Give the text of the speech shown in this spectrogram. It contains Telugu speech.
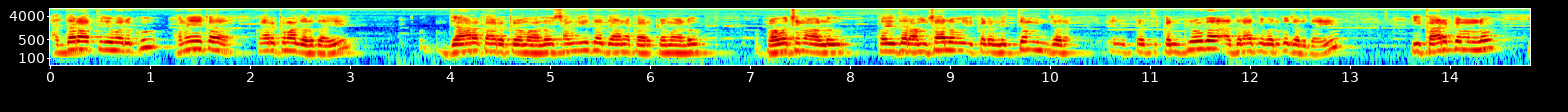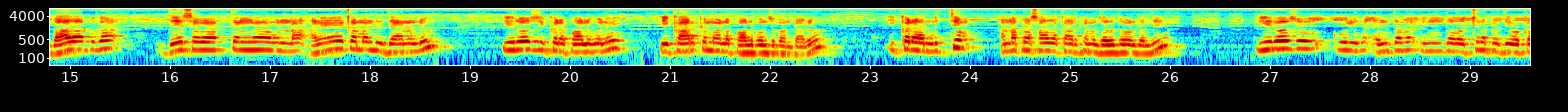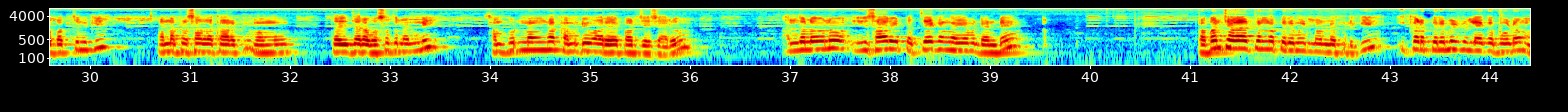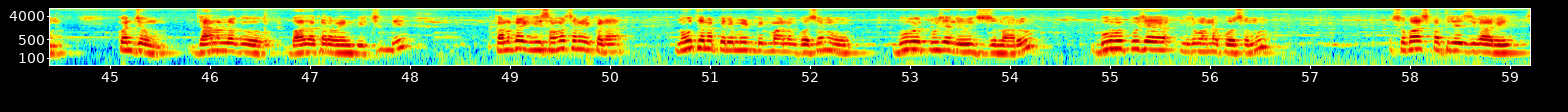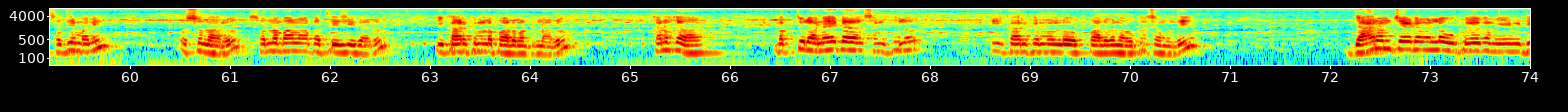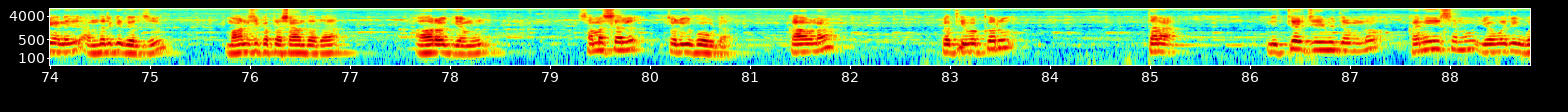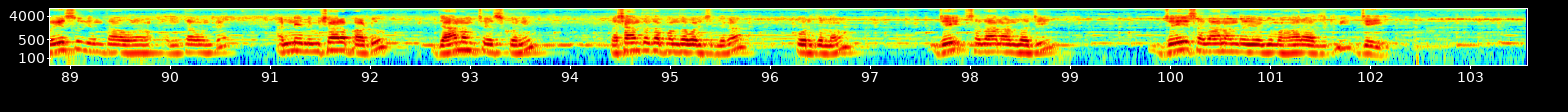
అర్ధరాత్రి వరకు అనేక కార్యక్రమాలు జరుగుతాయి. ధ్యాన కార్యక్రమాలు సంగీత ధ్యాన కార్యక్రమాలు ప్రవచనాలు తదితర అంశాలు ఇక్కడ నిత్యం జర ప్రతి కంటిన్యూగా అర్ధరాత్రి వరకు జరుగుతాయి. ఈ కార్యక్రమంలో దాదాపుగా దేశవ్యాప్తంగా ఉన్న అనేక మంది ధ్యానులు ఈరోజు ఇక్కడ పాల్గొని ఈ కార్యక్రమాల్లో పాల్పంచుకుంటారు ఇక్కడ నిత్యం అన్నప్రసాద కార్యక్రమం జరుగుతూ ఉంటుంది. ఈరోజు కూడిన ఎంత ఇంత వచ్చిన ప్రతి ఒక్క భక్తునికి అన్నప్రసాద కార్యక్రమము తదితర వసతులన్నీ సంపూర్ణంగా కమిటీ వారు ఏర్పాటు చేశారు. అందులోనూ ఈసారి ప్రత్యేకంగా ఏమిటంటే ప్రపంచవ్యాప్తంగా పిరమిడ్లు ఉన్నప్పటికీ ఇక్కడ పిరమిడ్లు లేకపోవడం కొంచెం జానులకు బాధాకరం అనిపించింది కనుక ఈ సంవత్సరం ఇక్కడ నూతన పిరమిడ్ నిర్మాణం కోసము భూమి పూజ నిర్వహిస్తున్నారు. భూమి పూజ నిర్వహణ కోసము సుభాష్ పత్రేజీ గారి సతీమణి వస్తున్నారు. స్వర్ణమాల పత్రిజీ గారు ఈ కార్యక్రమంలో పాల్గొంటున్నారు. కనుక భక్తులు అనేక సంఖ్యలో ఈ కార్యక్రమంలో పాల్గొనే అవకాశం ఉంది. ధ్యానం చేయడం వల్ల ఉపయోగం ఏమిటి అనేది అందరికీ తెలుసు. మానసిక ప్రశాంతత ఆరోగ్యము సమస్యలు తొలగిపోవుట. కావున ప్రతి ఒక్కరూ తన నిత్య జీవితంలో కనీసము ఎవరి వయసు ఎంత ఎంత ఉంటే అన్ని నిమిషాల పాటు ధ్యానం చేసుకొని ప్రశాంతత పొందవలసిందిగా కోరుతున్నాం. జై సదానందజీ. జై సదానంద యోగి మహారాజ్కి జై.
